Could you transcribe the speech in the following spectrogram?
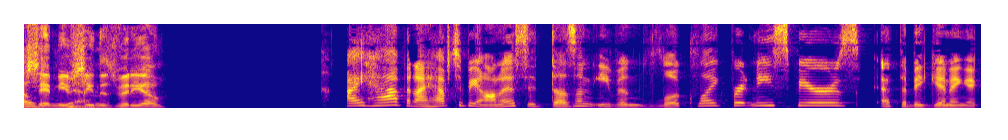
don't. Sam you've Yeah. seen this video? I have, and I have to be honest, it doesn't even look like Britney Spears at the beginning. It,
